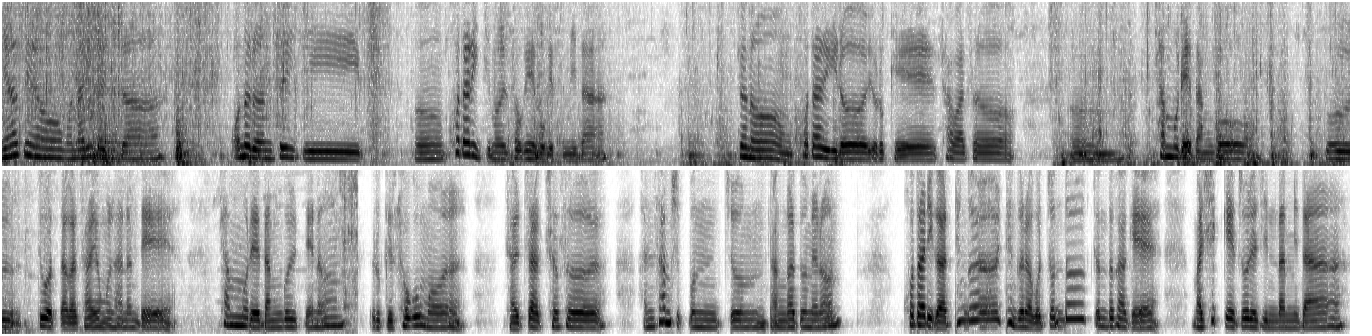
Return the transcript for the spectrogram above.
안녕하세요. 모나리자입니다. 오늘은 저희 집 어, 코다리찜을 소개해 보겠습니다. 저는 코다리를 이렇게 사와서 음, 찬물에 둘, 두었다가 사용을 하는데 찬물에 담글 때는 이렇게 소금을 살짝 쳐서 한 30분쯤 담가두면은 코다리가 탱글탱글하고 쫀득쫀득하게 맛있게 졸여진답니다.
